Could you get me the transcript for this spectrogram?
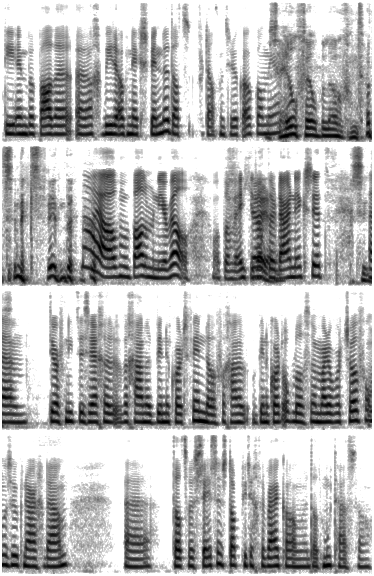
die in bepaalde uh, gebieden ook niks vinden. Dat vertelt natuurlijk ook al meer. Het is heel veelbelovend dat ze niks vinden. Nou ja, op een bepaalde manier wel. Want dan weet je dat er daar niks zit. Precies. Um, durf niet te zeggen, we gaan het binnenkort vinden of we gaan het binnenkort oplossen. Maar er wordt zoveel onderzoek naar gedaan uh, dat we steeds een stapje dichterbij komen. Dat moet haast wel.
